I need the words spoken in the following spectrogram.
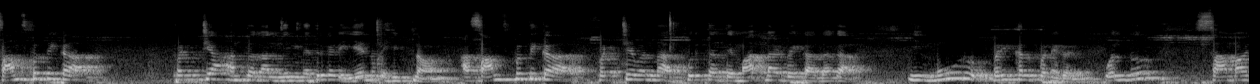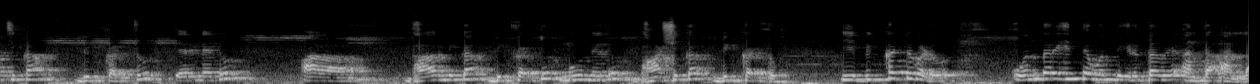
ಸಾಂಸ್ಕೃತಿಕ ಪಠ್ಯ ಅಂತ ನಾನು ನಿಮ್ಮ ಎದುರುಗಡೆ ಏನನ್ನು ಹಿಟ್ನೋ ಆ ಸಾಂಸ್ಕೃತಿಕ ಪಠ್ಯವನ್ನು ಕುರಿತಂತೆ ಮಾತನಾಡಬೇಕಾದಾಗ ಈ ಮೂರು ಪರಿಕಲ್ಪನೆಗಳು. ಒಂದು, ಸಾಮಾಜಿಕ ಬಿಕ್ಕಟ್ಟು. ಎರಡನೇದು ಆ, ಧಾರ್ಮಿಕ ಬಿಕ್ಕಟ್ಟು ಮೂರನೇದು ಭಾಷಿಕ ಬಿಕ್ಕಟ್ಟು. ಈ ಬಿಕ್ಕಟ್ಟುಗಳು ಒಂದರ ಹಿಂದೆ ಒಂದು ಇರ್ತವೆ ಅಂತ ಅಲ್ಲ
